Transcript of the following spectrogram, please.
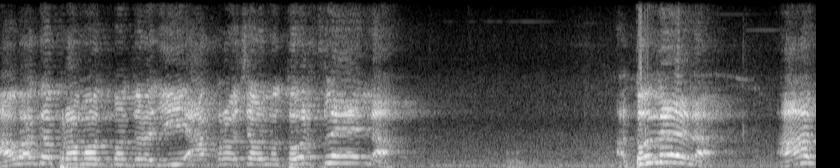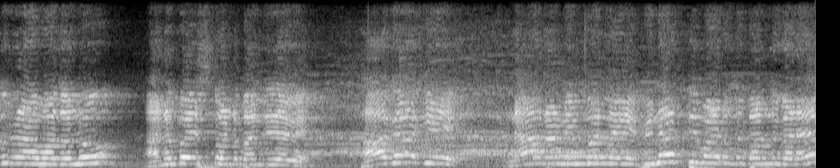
ಆವಾಗ ಪ್ರಮೋದ್ ಮಧುರ ಈ ಆಕ್ರೋಶವನ್ನು ತೋರಿಸಲೇ ಇಲ್ಲ. ತೊಂದರೆ ಇಲ್ಲ. ಆದ್ರೂ ನಾವು ಅದನ್ನು ಅನುಭವಿಸಿಕೊಂಡು ಬಂದಿದ್ದೇವೆ. ಹಾಗಾಗಿ ನಾನು ನಿಮ್ಮಲ್ಲಿ ವಿನಂತಿ ಮಾಡುದು ಬಂಧುಗಳೇ.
